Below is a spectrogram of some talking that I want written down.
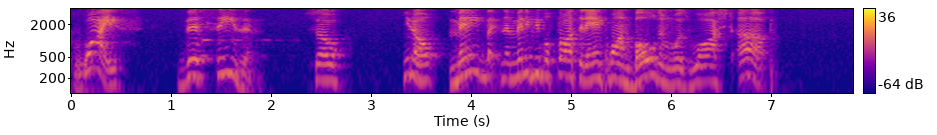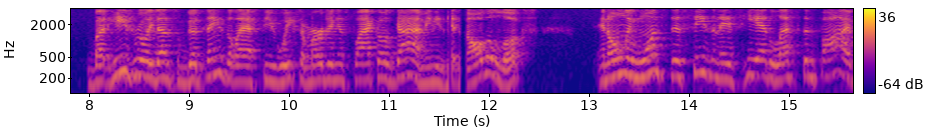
twice this season? So, you know, many many people thought that Anquan Boldin was washed up but he's really done some good things the last few weeks, emerging as Flacco's guy. I mean, he's getting all the looks, and only once this season has he had less than five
